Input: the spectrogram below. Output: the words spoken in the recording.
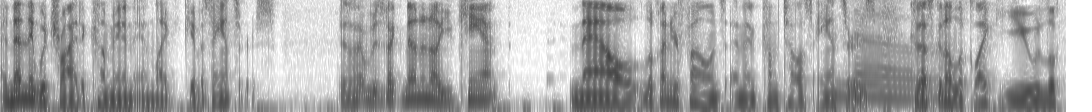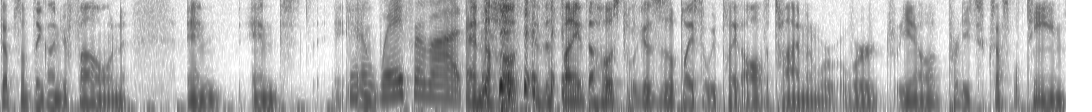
And then they would try to come in and like give us answers. And I was like no no no you can't now look on your phones and then come tell us answers. Because that's going to look like you looked up something on your phone and and get and, away from us. and the host and the funny the host because this is a place that we played all the time and we're we're you know a pretty successful team.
